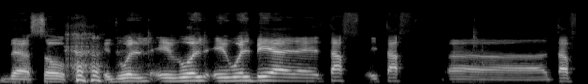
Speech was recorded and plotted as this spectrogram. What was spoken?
there. So it will it will it will be a, a tough a tough uh, tough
